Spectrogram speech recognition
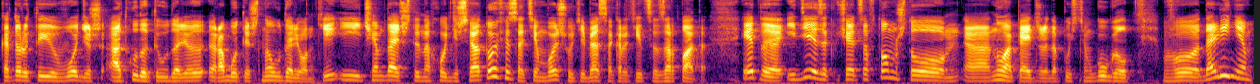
который ты вводишь, откуда ты удалё... работаешь на удаленке, и чем дальше ты находишься от офиса, тем больше у тебя сократится зарплата. Эта идея заключается в том, что, э, ну, опять же, допустим, Google в долине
